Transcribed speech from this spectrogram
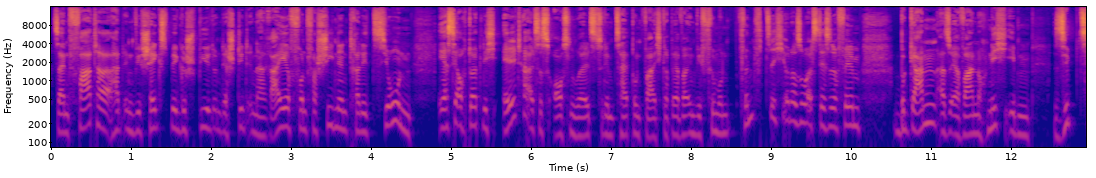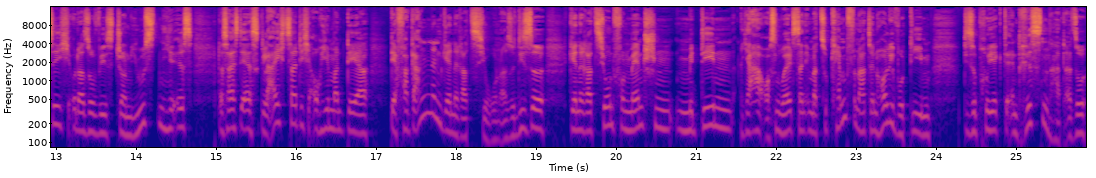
sein Vater hat irgendwie Shakespeare gespielt und er steht in einer Reihe von verschiedenen Traditionen. Er ist ja auch deutlich älter, als es Orson Welles zu dem Zeitpunkt war. Ich glaube, er war irgendwie 55 oder so, als dieser Film begann. Also er war noch nicht eben 70 oder so, wie es John Huston hier ist. Das heißt, er ist gleichzeitig auch jemand der, der vergangenen Generation. Also diese Generation von Menschen, mit denen, ja, Orson Welles dann immer zu kämpfen hatte in Hollywood, die ihm diese Projekte entrissen hat. Also,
